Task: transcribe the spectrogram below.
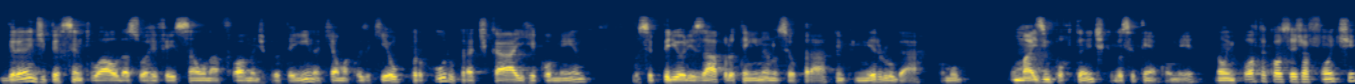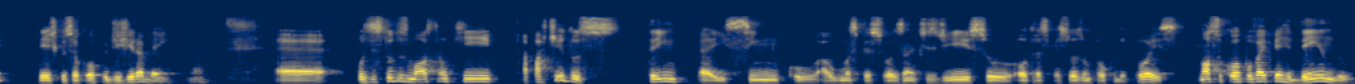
grande percentual da sua refeição na forma de proteína, que é uma coisa que eu procuro praticar e recomendo, você priorizar a proteína no seu prato em primeiro lugar, como o mais importante que você tem a comer. Não importa qual seja a fonte, desde que o seu corpo digira bem. Né? É, os estudos mostram que a partir dos 35, algumas pessoas antes disso, outras pessoas um pouco depois, nosso corpo vai perdendo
